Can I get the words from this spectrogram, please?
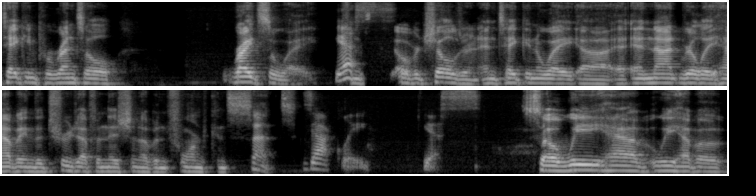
taking parental rights away yes. over children and taking away uh, and not really having the true definition of informed consent. Exactly yes so we have we have a,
